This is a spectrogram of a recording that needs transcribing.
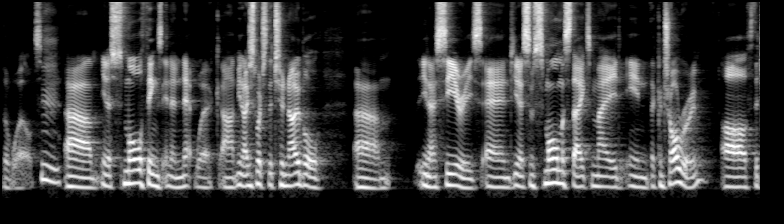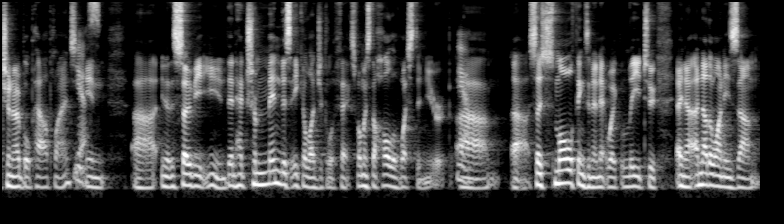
the world. Um, you know, small things in a network. Um, you know, I just watched the Chernobyl. Um, you know, series, and you know, some small mistakes made in the control room of the Chernobyl power plant Yes. in uh, you know the Soviet Union, then had tremendous ecological effects for almost the whole of Western Europe. Yeah. Um, uh, so small things in a network lead to. And uh, another one is um,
